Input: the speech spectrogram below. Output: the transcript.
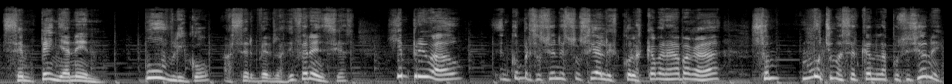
se empeñan en público hacer ver las diferencias y en privado, en conversaciones sociales con las cámaras apagadas, son mucho más cercanas las posiciones.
